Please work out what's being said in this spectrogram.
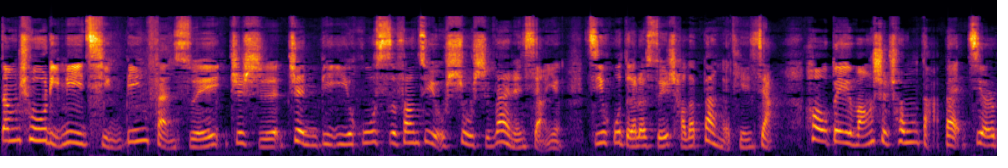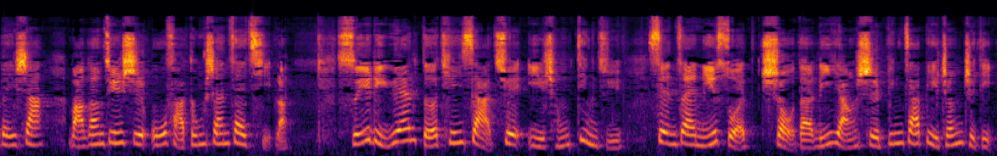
当初李密请兵反隋之时，振臂一呼，四方就有数十万人响应，几乎得了隋朝的半个天下。后被王世充打败，继而被杀，瓦岗军是无法东山再起了。隋李渊得天下，却已成定局。现在你所守的黎阳是兵家必争之地，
